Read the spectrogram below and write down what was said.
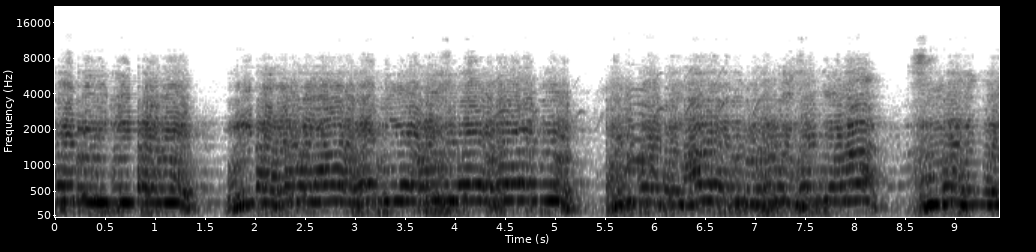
கொண்டிருக்கின்றது இந்த கடுமையான போட்டியிலே பரிசு பெறுவதற்கு புதுக்கோட்டை மாவட்டத்துக்கு பெருமை சேர்த்தியவா சிவகங்கை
